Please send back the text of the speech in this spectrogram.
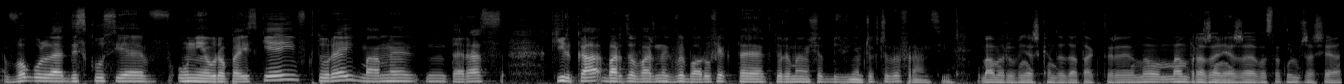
w ogóle dyskusję w Unii Europejskiej, w której mamy mm, teraz kilka bardzo ważnych wyborów, jak te, które mają się odbyć w Niemczech czy we Francji. Mamy również kandydata, który, no, mam wrażenie, że w ostatnim czasie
